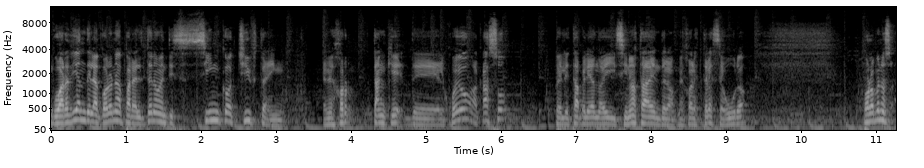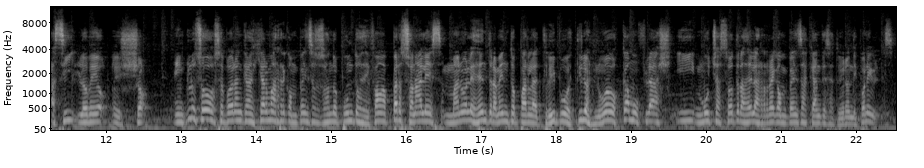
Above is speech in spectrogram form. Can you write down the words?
Guardián de la Corona para el T-95 Chieftain. El mejor tanque del juego, ¿acaso? Está peleando ahí, si no está entre los mejores tres seguro. Por lo menos así lo veo yo. Incluso se podrán canjear más recompensas usando puntos de fama personales, manuales de entrenamiento para la tribu, estilos nuevos, camuflaje y muchas otras de las recompensas que antes estuvieron disponibles.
